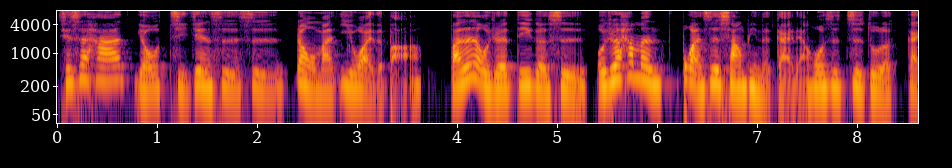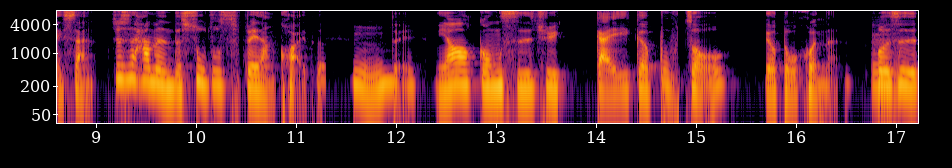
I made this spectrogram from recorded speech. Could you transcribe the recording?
其实他有几件事是让我蛮意外的吧。反正我觉得第一个是，我觉得他们不管是商品的改良或是制度的改善，就是他们的速度是非常快的。嗯，对，你要公司去改一个步骤有多困难，嗯或者是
